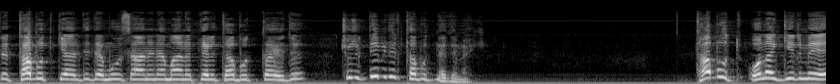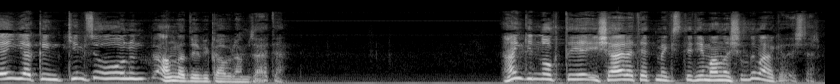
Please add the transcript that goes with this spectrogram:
De tabut geldi de Musa'nın emanetleri tabuttaydı. Çocuk ne bilir tabut ne demek? Tabut ona girmeye en yakın kimse o onun anladığı bir kavram zaten. Hangi noktaya işaret etmek istediğim anlaşıldı mı arkadaşlar?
